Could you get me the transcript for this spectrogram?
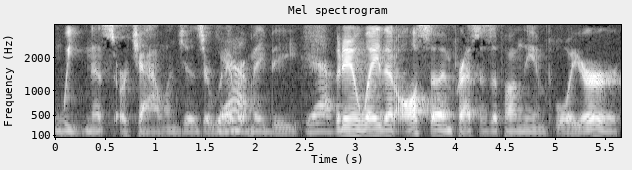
weakness or challenges or whatever Yeah. it may be. Yeah. But in a way that also impresses upon the employer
